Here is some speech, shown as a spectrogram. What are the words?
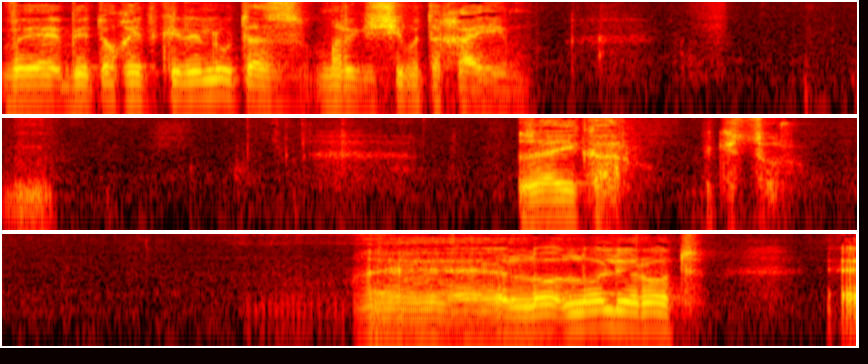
ובתוך ההתקללות אז מרגישים את החיים. זה העיקר. בקיצור. אה, לא, לא לראות, אה,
